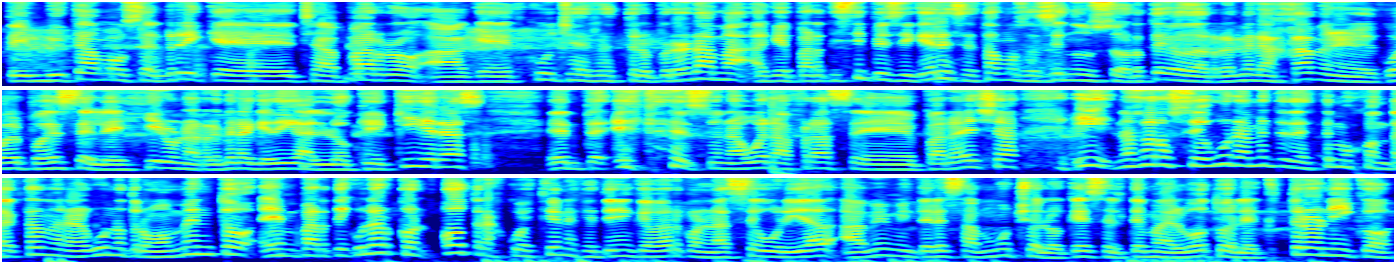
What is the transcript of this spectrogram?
Te invitamos, Enrique Chaparro, a que escuches nuestro programa, a que participes si querés. Estamos haciendo un sorteo de remera Hammer en el cual podés elegir una remera que diga lo que quieras. Esta es una buena frase para ella. Y nosotros seguramente te estemos contactando en algún otro momento, en particular con otras cuestiones que tienen que ver con la seguridad. A mí me interesa mucho lo que es el tema del voto electrónico.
